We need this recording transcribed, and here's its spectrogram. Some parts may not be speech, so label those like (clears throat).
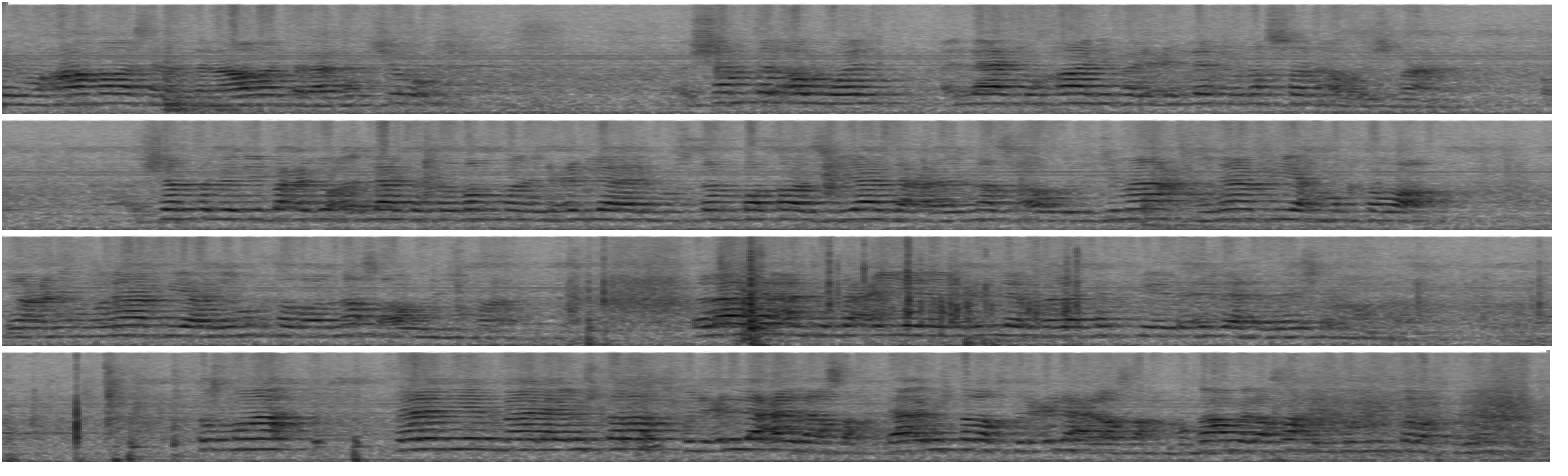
هذه المحاضرة سنتناول ثلاثة شروط. الشرط الأول أن لا تخالف العلة نصا أو إجماعا. الشرط الذي بعده أن لا تتضمن العلة المستنبطة زيادة على النص أو الإجماع. منافية مقتضاه يعني منافية لمقتضى النص أو الإجماع. ثلاثة أن تتعين العلة فلا تكفي العلة ليش ثم ثانيا ما لا يشترط في العلة على الأصح. لا يشترط في العلة على الأصح. مقابل الأصح يكون يشترط في العلة.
